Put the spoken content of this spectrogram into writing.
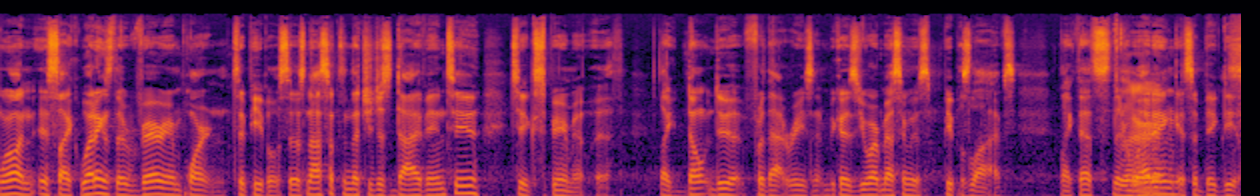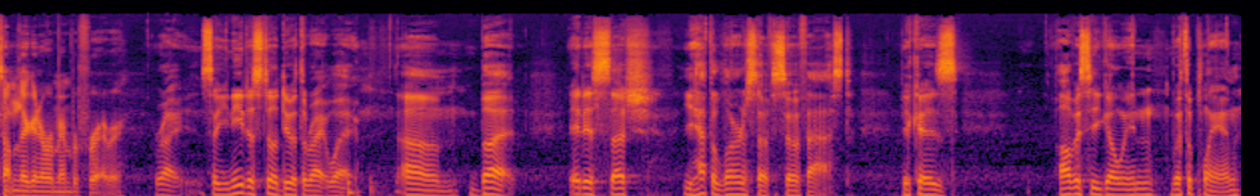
One, it's like weddings they're very important to people, so it's not something that you just dive into to experiment with. Like, don't do it for that reason because you are messing with people's lives. Like that's their wedding. It's a big deal. Something they're going to remember forever. Right. So you need to still do it the right way. Um, but it is such, you have to learn stuff so fast because obviously you go in with a plan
